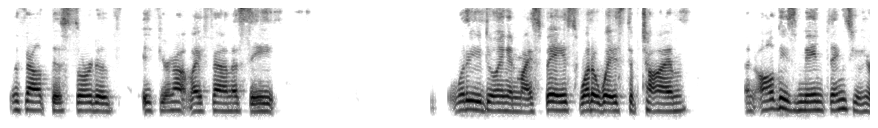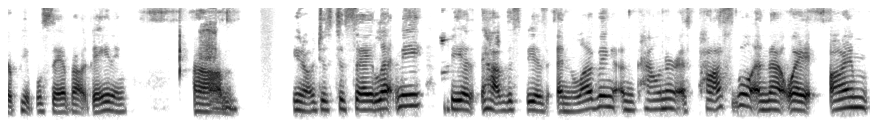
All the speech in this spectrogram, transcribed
without this sort of if you're not my fantasy what are you doing in my space what a waste of time and all these mean things you hear people say about dating um, you know just to say let me be a, have this be as a loving encounter as possible and that way i'm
